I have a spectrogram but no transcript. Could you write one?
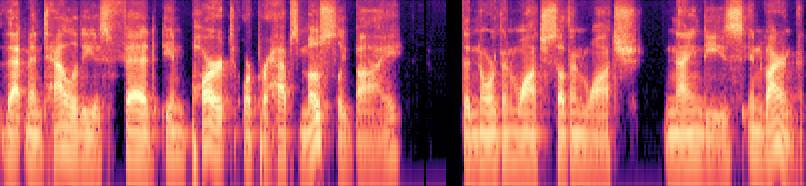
that mentality is fed in part or perhaps mostly by the Northern Watch, Southern Watch 90s environment.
